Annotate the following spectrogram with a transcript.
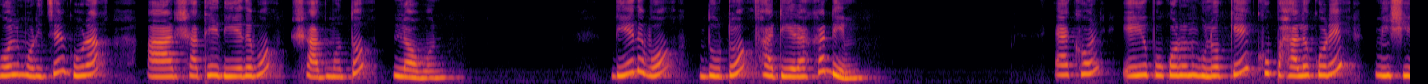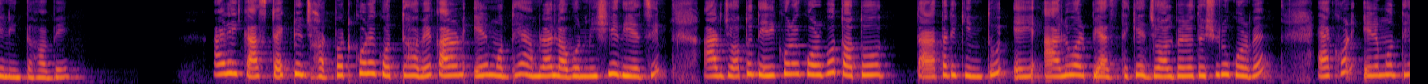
গোলমরিচের গুঁড়া আর সাথেই দিয়ে দেব স্বাদ মতো লবণ। দিয়ে দেব দুটো ফাটিয়ে রাখা ডিম। এখন এই উপকরণগুলোকে খুব ভালো করে মিশিয়ে নিতে হবে। আর এই কাজটা একটু ঝটপট করে করতে হবে, কারণ এর মধ্যে আমরা লবণ মিশিয়ে দিয়েছি। আর যত দেরি করে করব, তত তাড়াতাড়ি কিন্তু এই আলু আর পেঁয়াজ থেকে জল বেরোতে শুরু করবে। এখন এর মধ্যে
